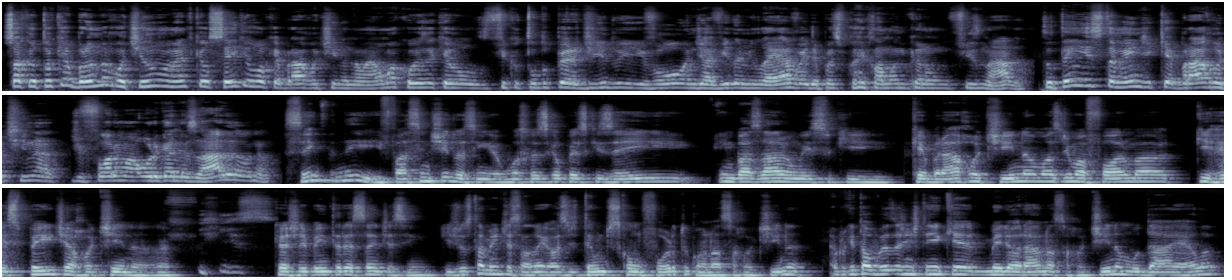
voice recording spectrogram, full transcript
Só que eu tô quebrando a rotina no momento que eu sei que eu vou quebrar a rotina, não é uma coisa que eu fico todo perdido e vou onde a vida me leva e depois fico reclamando que eu não fiz nada. Tu tem isso também de quebrar a rotina de forma organizada ou não? Sim, e faz sentido, assim, algumas coisas que eu pesquisei embasaram isso, que quebrar a rotina, mas de uma forma que respeite a rotina, né? Isso. Que eu achei bem interessante, assim, que justamente esse negócio de ter um desconforto com a nossa rotina, é porque talvez a gente tenha que melhorar a nossa rotina, mudar ela,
